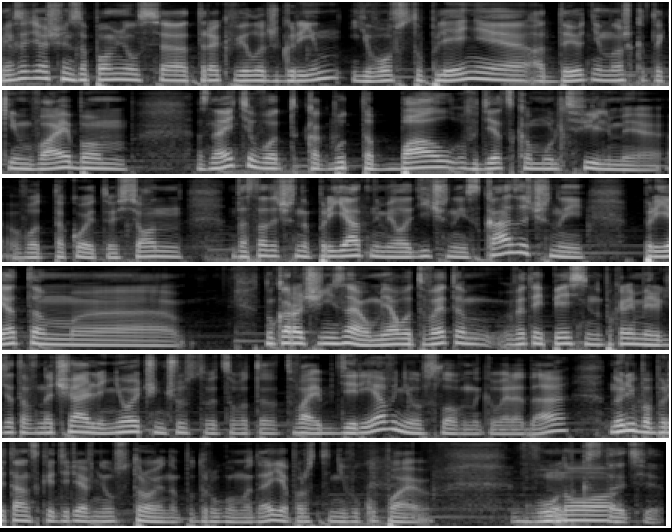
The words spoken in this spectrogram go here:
Мне, кстати, очень запомнился трек Village Green. Его вступление отдает немножко таким вайбом, знаете, вот как будто бал в детском мультфильме. Вот такой. То есть он достаточно приятный, мелодичный и сказочный, при этом... э, ну, короче, не знаю, у меня вот в, этом, в этой песне, ну, по крайней мере, где-то в начале не очень чувствуется вот этот вайб деревни, условно говоря, да? Ну, либо британская деревня устроена по-другому, да? Я просто не выкупаю. Вот, Но- кстати,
